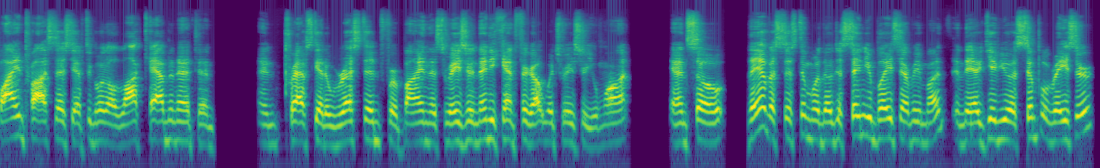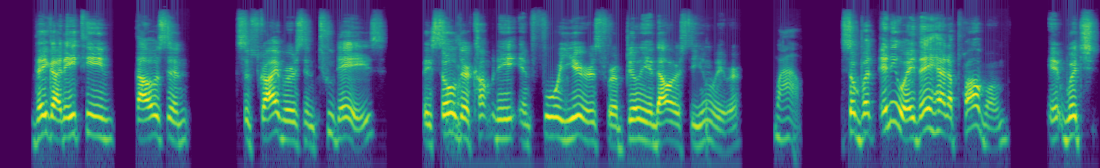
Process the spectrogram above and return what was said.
buying process. You have to go to a lock cabinet and and perhaps get arrested for buying this razor, and then you can't figure out which razor you want. And so they have a system where they'll just send you blades every month, and they give you a simple razor. They got 18,000 subscribers in two days. They sold their company in four years for a billion dollars to Unilever. Wow. So, but anyway, they had a problem, it, which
